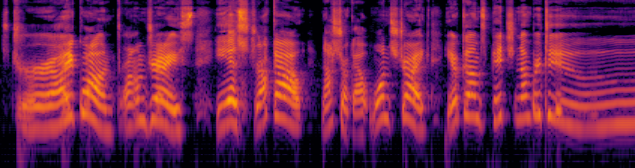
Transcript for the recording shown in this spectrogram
Strike one from Jace. He has struck out. Not struck out. One strike. Here comes pitch number two.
